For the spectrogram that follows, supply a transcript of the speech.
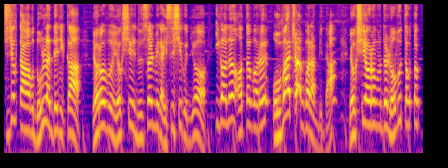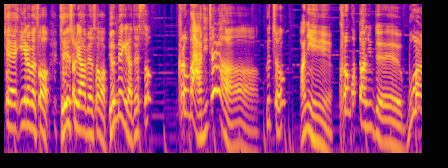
지적당하고 논란되니까 여러분 역시 눈썰미가 있으시군요. 이거는 어떤 거를 오마주한 거랍니다. 역시 여러분들 너무 똑똑해 이러면서 개소리 하면서 변명이라도 했어? 그런 거 아니잖아. 그쵸? 아니 그런 것도 아닌데 뭘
